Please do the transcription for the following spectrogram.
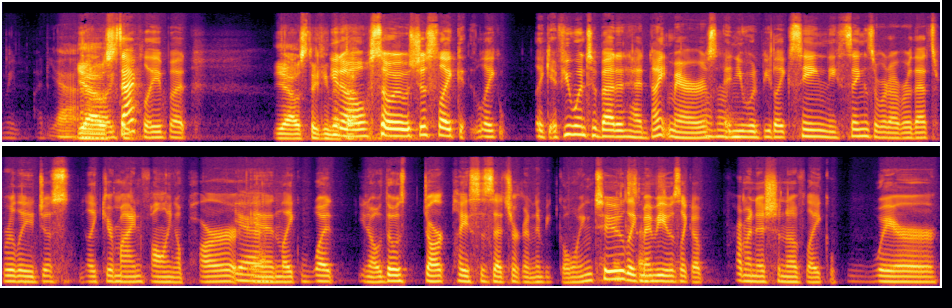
I mean, I yeah, don't Yeah, I know was think- exactly, but Yeah, I was thinking you that that- know so it was just like like like if you went to bed and had nightmares Mm-hmm. and you would be like seeing these things or whatever that's really just like your mind falling apart Yeah. and like what you know those dark places that you're going to be going to Makes like maybe it was like a premonition of like where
